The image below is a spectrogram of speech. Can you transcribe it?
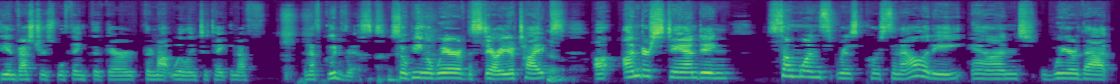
the investors will think that they're they're not willing to take enough enough good risks. So being aware of the stereotypes, yeah. uh, understanding someone's risk personality and where that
